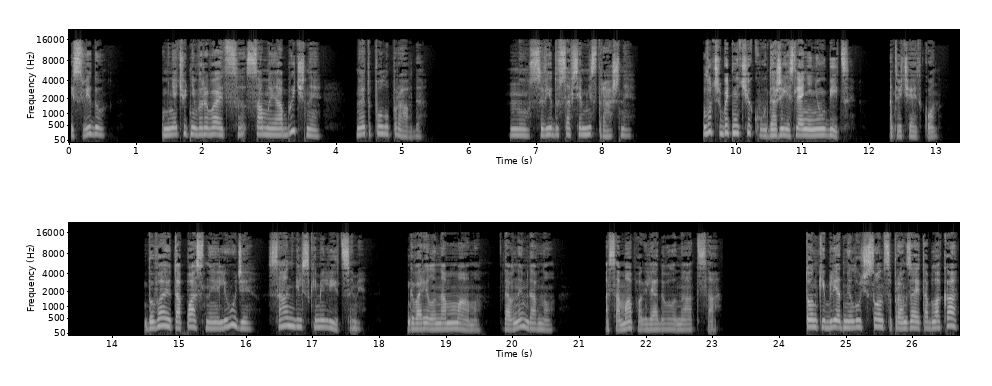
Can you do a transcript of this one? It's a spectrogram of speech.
И с виду у меня чуть не вырывается самые обычные, но это полуправда — ну, с виду совсем не страшные. Лучше быть начеку, даже если они не убийцы, отвечает Кон. Бывают опасные люди с ангельскими лицами, говорила нам мама давным-давно, а сама поглядывала на отца. Тонкий бледный луч солнца пронзает облака,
